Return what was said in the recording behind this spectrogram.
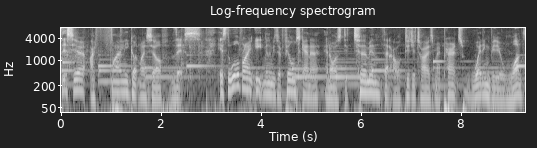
This year I finally got myself this. It's the Wolverine 8mm film scanner and I was determined that I will digitize my parents' wedding video once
